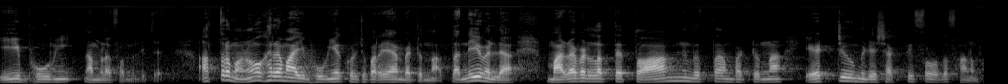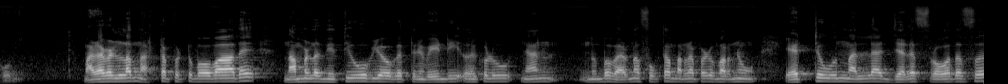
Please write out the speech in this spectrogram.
ഈ ഭൂമി നമ്മളെ സംബന്ധിച്ച്. അത്ര മനോഹരമായി ഭൂമിയെക്കുറിച്ച് പറയാൻ പറ്റുന്ന തന്നെയുമല്ല മഴവെള്ളത്തെ താങ്ങി നിർത്താൻ പറ്റുന്ന ഏറ്റവും വലിയ ശക്തി സ്രോതസ്സാണ് ഭൂമി. മഴവെള്ളം നഷ്ടപ്പെട്ടു പോവാതെ നമ്മളുടെ നിത്യോപയോഗത്തിന് വേണ്ടി നോക്കുള്ളൂ ഞാൻ മുമ്പ് വർണസൂക്തം പറഞ്ഞപ്പോഴും പറഞ്ഞു ഏറ്റവും നല്ല ജലസ്രോതസ്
